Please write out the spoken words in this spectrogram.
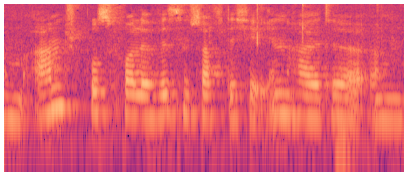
ähm, anspruchsvolle wissenschaftliche Inhalte ähm,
